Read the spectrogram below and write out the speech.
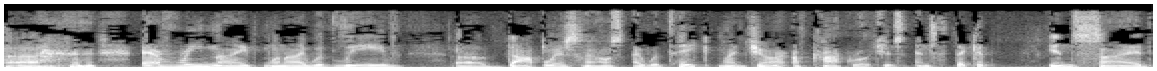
uh, every night when I would leave uh, Doppler's house, I would take my jar of cockroaches and stick it inside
